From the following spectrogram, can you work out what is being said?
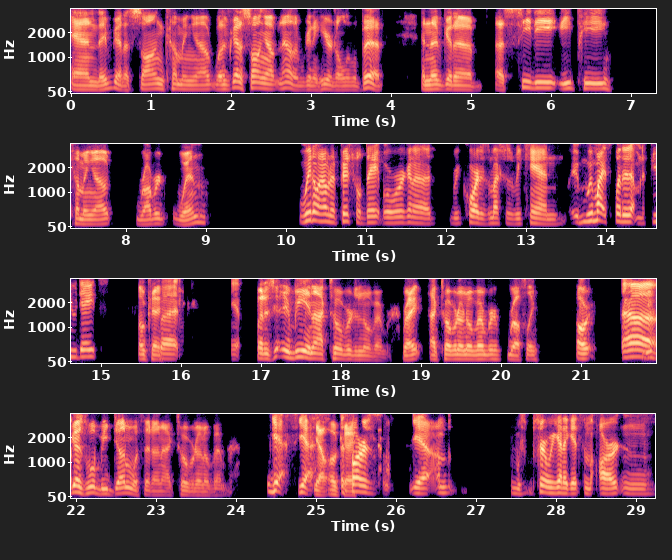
and they've got a song coming out. Well, they've got a song out now that we're going to hear in a little bit, and they've got a a CD EP coming out. Robert, when? we don't have an official date, but we're gonna record as much as we can. We might split it up in a few dates, Okay, but but it's, it'll be in October to November, right? October to November, roughly. Or uh, you guys will be done with it on October to November. yes, yes. Yeah, okay. As far as yeah, I'm sure we're sure we got to get some art and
